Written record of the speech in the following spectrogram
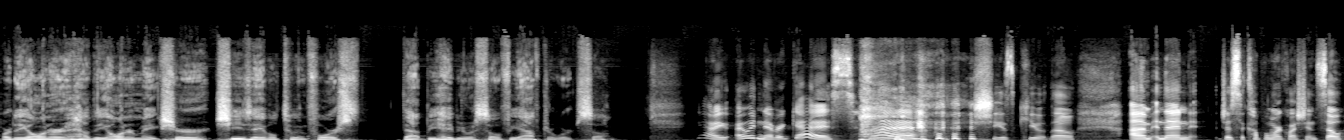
for the owner and have the owner make sure she's able to enforce that behavior with Sophie afterwards. So. I, I would never guess. She's cute though. Um, and then just a couple more questions. So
